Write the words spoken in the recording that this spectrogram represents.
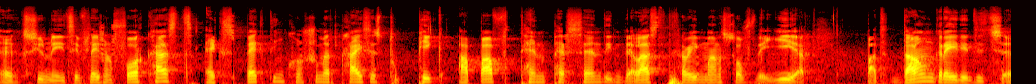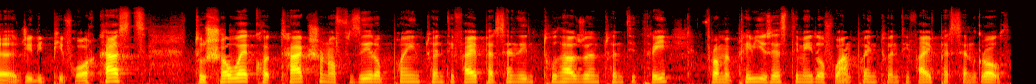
excuse me, its inflation forecasts, expecting consumer prices to peak above 10% in the last three months of the year, but downgraded its uh, GDP forecasts to show a contraction of 0.25% in 2023 from a previous estimate of 1.25% growth.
